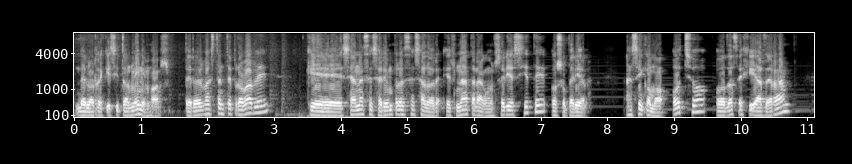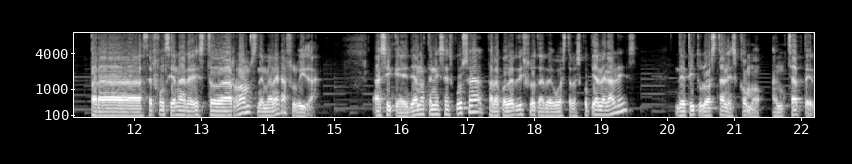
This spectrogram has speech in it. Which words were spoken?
de los requisitos mínimos, pero es bastante probable que sea necesario un procesador Snapdragon Series 7 o superior, así como 8 o 12 GB de RAM para hacer funcionar estos ROMs de manera fluida. Así que ya no tenéis excusa para poder disfrutar de vuestras copias legales de títulos tales como Uncharted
